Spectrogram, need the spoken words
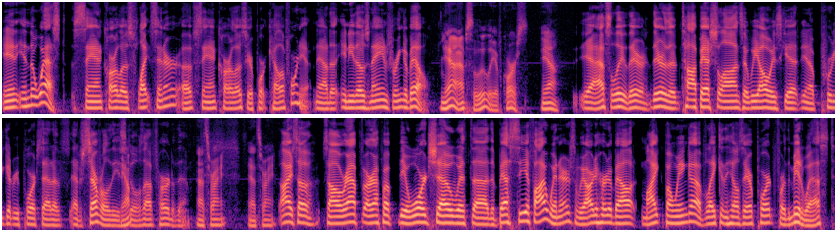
And in the West, San Carlos Flight Center of San Carlos Airport, California. Now, do any of those names ring a bell? Yeah, absolutely. Of course. Yeah. Yeah, absolutely. They're they're the top echelons that we always get, you know, pretty good reports out of out of several of these yep. schools. I've heard of them. That's right. That's right. All right, so so I'll wrap I'll wrap up the award show with uh, the best CFI winners. We already heard about Mike Bawinga of Lake in the Hills Airport for the Midwest,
